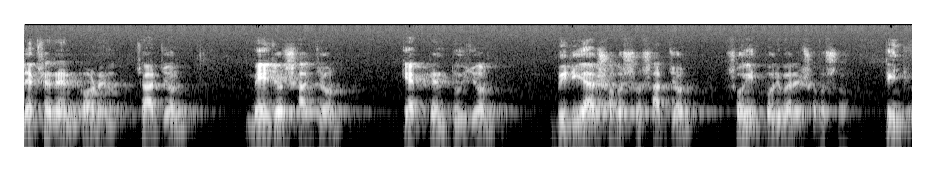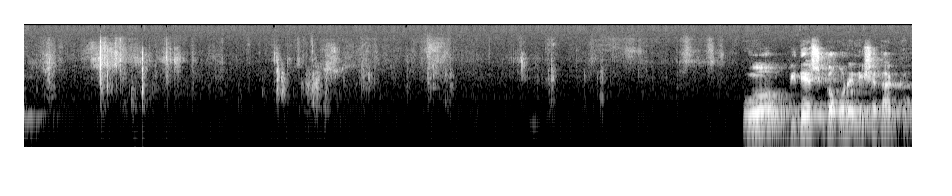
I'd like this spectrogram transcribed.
লেফটেন্যান্ট কর্নেল চারজন মেজর সাতজন ক্যাপ্টেন দুইজন বিডিআর সদস্য সাতজন শহীদ পরিবারের সদস্য তিনজন ও বিদেশ গমনে নিষেধাজ্ঞা।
